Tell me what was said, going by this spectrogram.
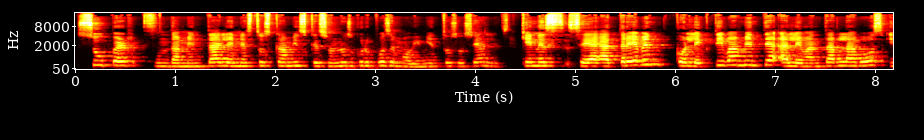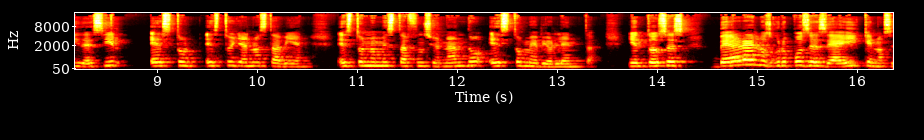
súper fundamental en estos cambios que son los grupos de movimientos sociales, quienes se atreven colectivamente a levantar la voz y decir, esto, esto ya no está bien, esto no me está funcionando, esto me violenta. Y entonces ver a los grupos desde ahí que nos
